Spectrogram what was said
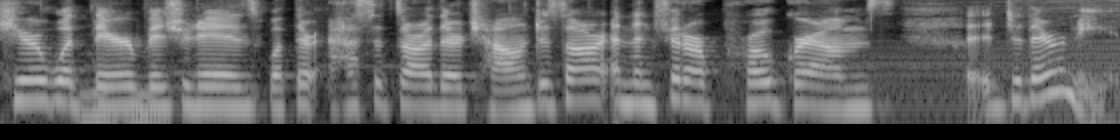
hear what their mm-hmm. vision is, what their assets are, their challenges are, and then fit our programs to their needs.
